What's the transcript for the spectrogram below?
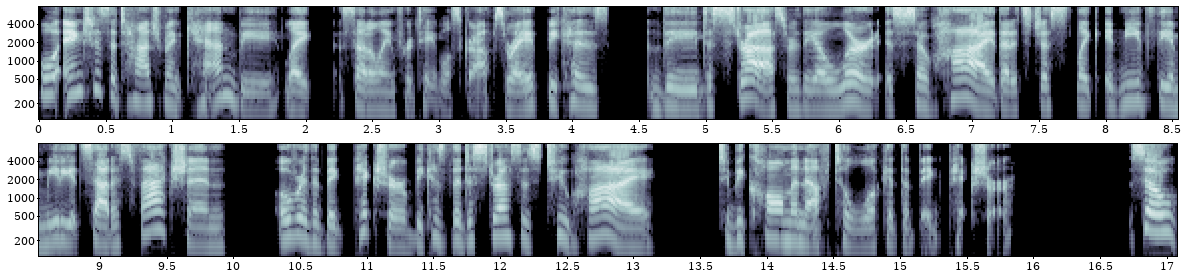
Well, anxious attachment can be like settling for table scraps, right? Because the distress or the alert is so high that it's just like it needs the immediate satisfaction over the big picture because the distress is too high to be calm enough to look at the big picture. So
